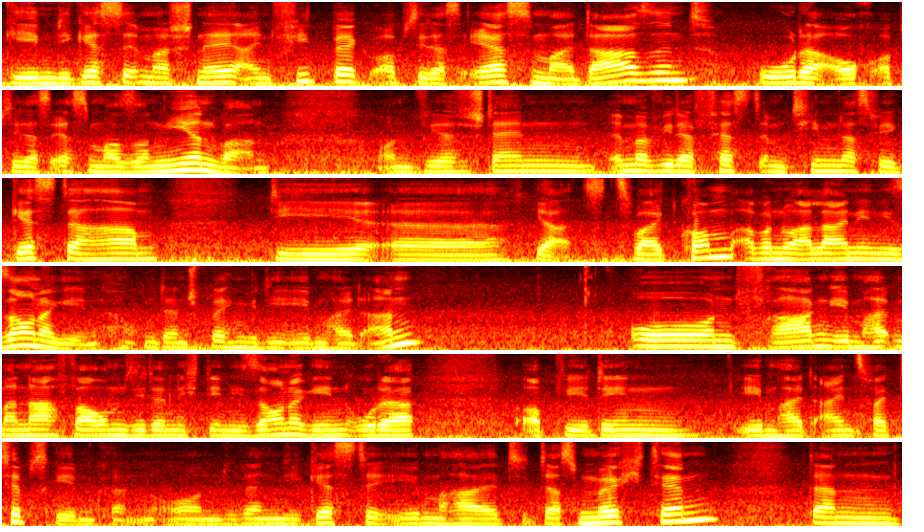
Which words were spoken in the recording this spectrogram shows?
geben die Gäste immer schnell ein Feedback, ob sie das erste Mal da sind oder auch, ob sie das erste Mal sonieren waren. Und wir stellen immer wieder fest im Team, dass wir Gäste haben, die äh, ja, zu zweit kommen, aber nur alleine in die Sauna gehen. Und dann sprechen wir die eben halt an und fragen eben halt mal nach, warum sie denn nicht in die Sauna gehen oder ob wir denen eben halt ein, zwei Tipps geben können. Und wenn die Gäste eben halt das möchten, dann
